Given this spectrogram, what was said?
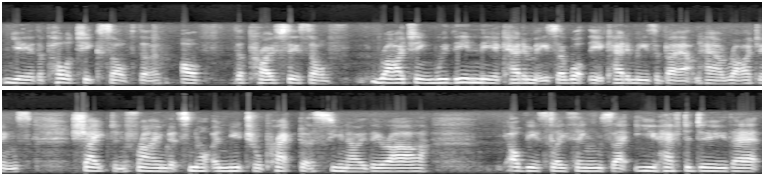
yeah the politics of the of the process of writing within the academy so what the academy is about and how writing's shaped and framed it's not a neutral practice you know there are obviously things that you have to do that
